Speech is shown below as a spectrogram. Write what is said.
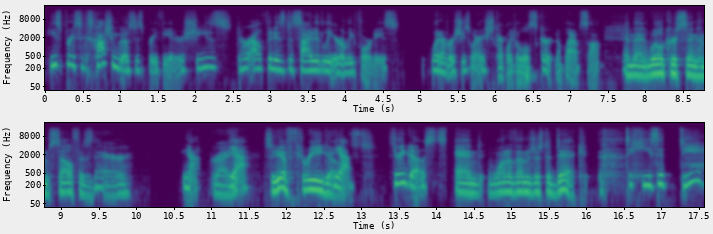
he's pre costume ghost is pre theater. She's her outfit is decidedly early forties. Whatever she's wearing, she's got like a little skirt and a blouse on. And then Wilkerson himself is there. Yeah. Right. Yeah, So you have three ghosts. Three ghosts. And one of them is just a dick. He's a dick.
